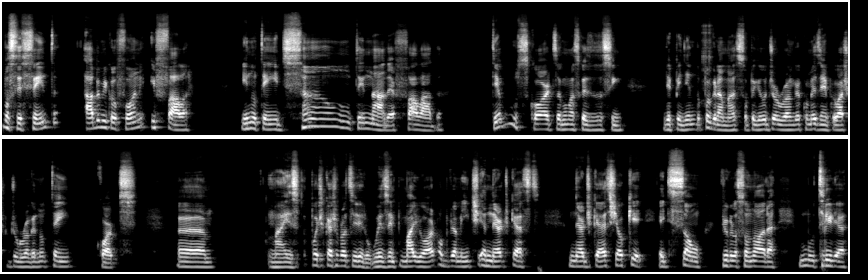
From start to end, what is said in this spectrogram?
Você senta, abre o microfone e fala. E não tem edição, não tem nada, é falada. Tem alguns cortes, algumas coisas assim, dependendo do programa. Só peguei o Joe Rogan como exemplo. Eu acho que o Joe Rogan não tem cortes. Uh, mas podcast brasileiro, o exemplo maior, obviamente, é Nerdcast. Nerdcast é o quê? Edição, vírgula sonora, trilha,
